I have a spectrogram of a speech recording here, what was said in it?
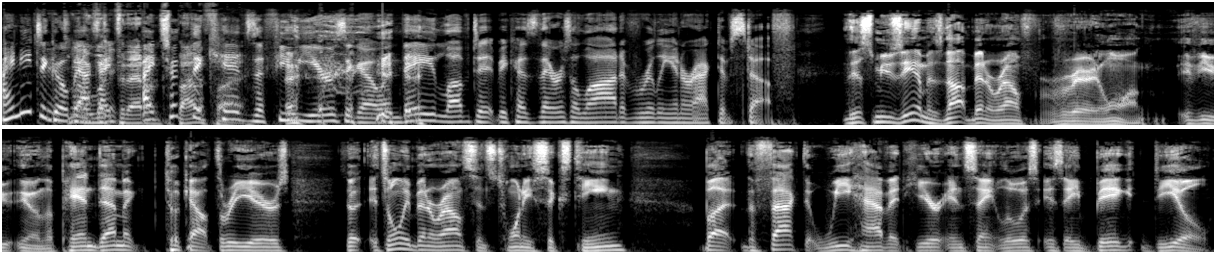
I need to go I'll back. look I, I on took the kids a few years ago, and they loved it because there's a lot of really interactive stuff. This museum has not been around for very long. If you you know the pandemic took out three years, so it's only been around since 2016. But the fact that we have it here in St. Louis is a big deal,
